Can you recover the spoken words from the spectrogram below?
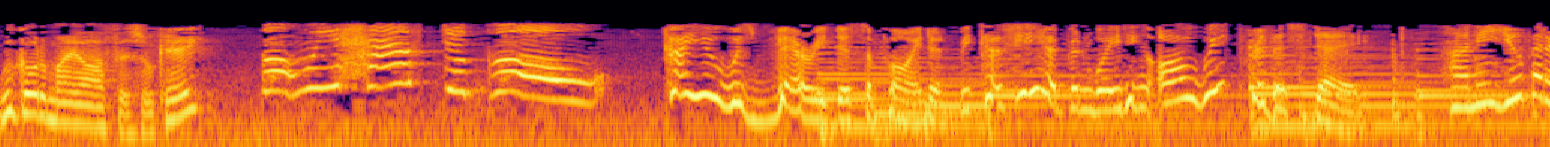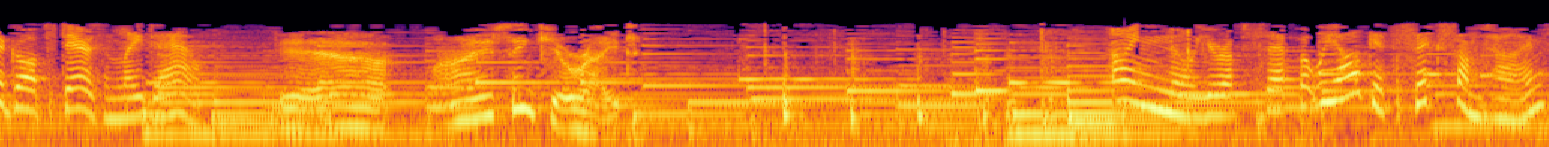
we'll go to my office, okay? But we have to go. Caillou was very disappointed because he had been waiting all week for this day. Honey, you better go upstairs and lay down. Yeah, I think you're right. I know you're upset, but we all get sick sometimes.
